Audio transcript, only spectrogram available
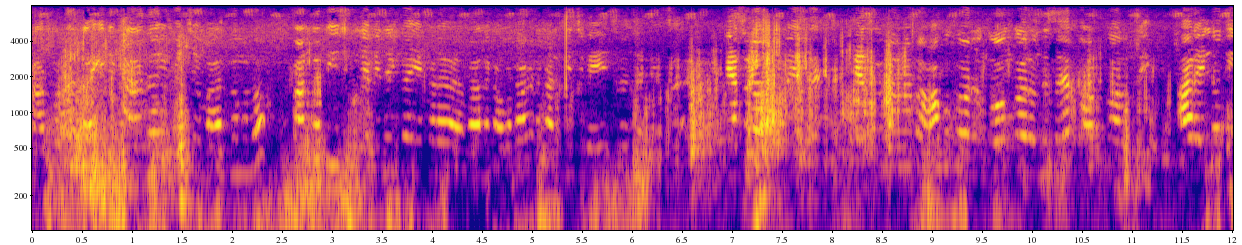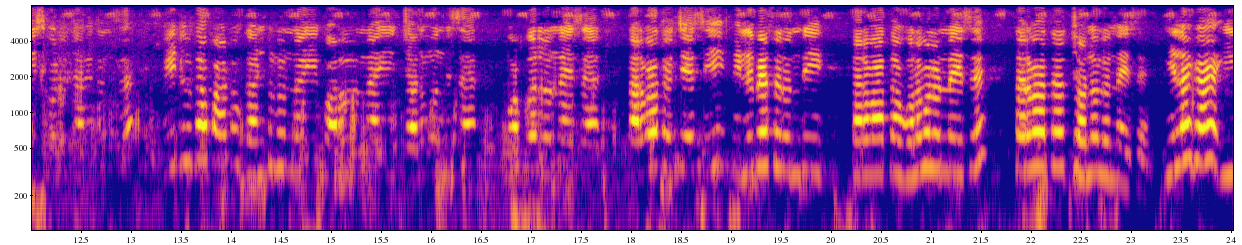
కాకుండా రైతుకి ఆదాయం వచ్చే మార్గంలో పంట తీసుకునే విధంగా జొన్నలు ఉన్నాయి సార్. ఇలాగా ఈ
